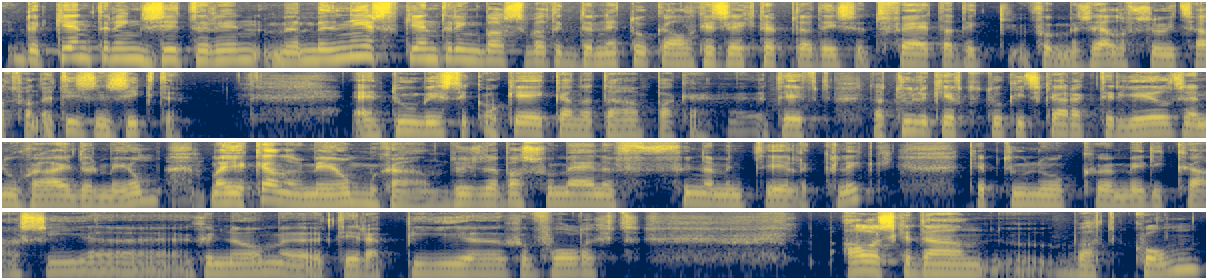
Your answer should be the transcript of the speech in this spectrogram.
de kentering zit erin. Mijn eerste kentering was, wat ik daarnet ook al gezegd heb, dat is het feit dat ik voor mezelf zoiets had van, het is een ziekte. En toen wist ik, oké, ik kan het aanpakken. Het heeft, natuurlijk heeft het ook iets karakterieels en hoe ga je ermee om? Maar je kan ermee omgaan. Dus dat was voor mij een fundamentele klik. Ik heb toen ook eh, medicatie uh, genomen, therapie uh, gevolgd. Alles gedaan wat kon.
